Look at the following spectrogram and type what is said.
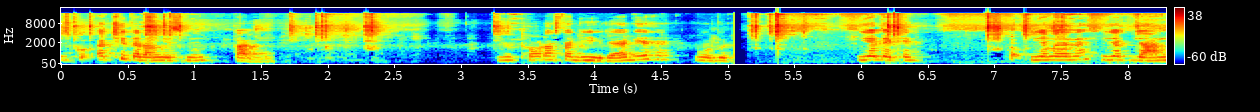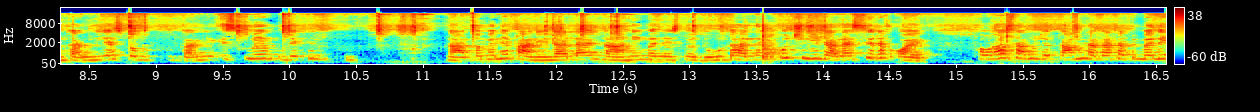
इसको अच्छी तरह में इसमें कर लें। जो थोड़ा सा घी रह गया है, वो भी ये देखें। ये मैंने ये जान कर लिया, इसको कर लिया। इसमें देखें, ना तो मैंने पानी डाला है, ना ही मैंने इसमें दूध डाला है, कुछ नहीं डाला है, सिर्फ़ ऑयल थोड़ा सा मुझे कम लगा था तो मैंने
